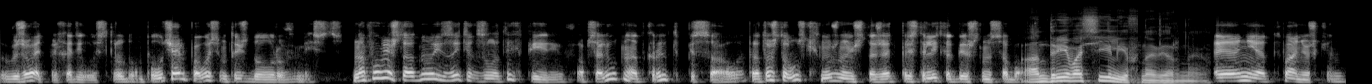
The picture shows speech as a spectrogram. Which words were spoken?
выживать приходилось с трудом, получали по 8 тысяч долларов в месяц. Напомню, что одно из этих золотых перьев абсолютно открыто писало про то, что русских нужно уничтожать, пристрелить как бешеную собаку. Андрей Васильев, наверное. Э, нет, Панюшкин.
